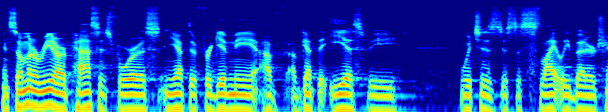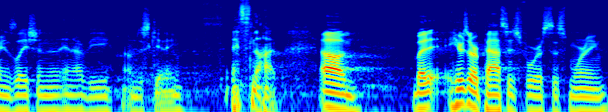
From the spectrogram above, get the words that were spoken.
And so I'm going to read our passage for us, and you have to forgive me. I've, I've got the ESV, which is just a slightly better translation than NIV. I'm just kidding. It's not. Um, but here's our passage for us this morning.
